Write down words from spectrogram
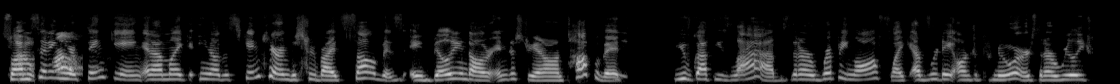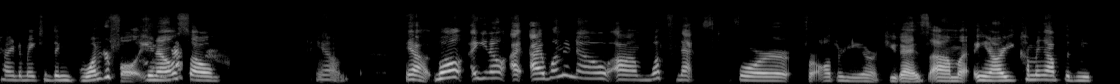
So I'm oh, sitting oh. here thinking, and I'm like, you know, the skincare industry by itself is a billion dollar industry. And on top of it, you've got these labs that are ripping off like everyday entrepreneurs that are really trying to make something wonderful, you know? So, yeah. Yeah. Well, you know, I, I want to know um, what's next for for Alder New York, you guys. Um, you know, are you coming up with new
